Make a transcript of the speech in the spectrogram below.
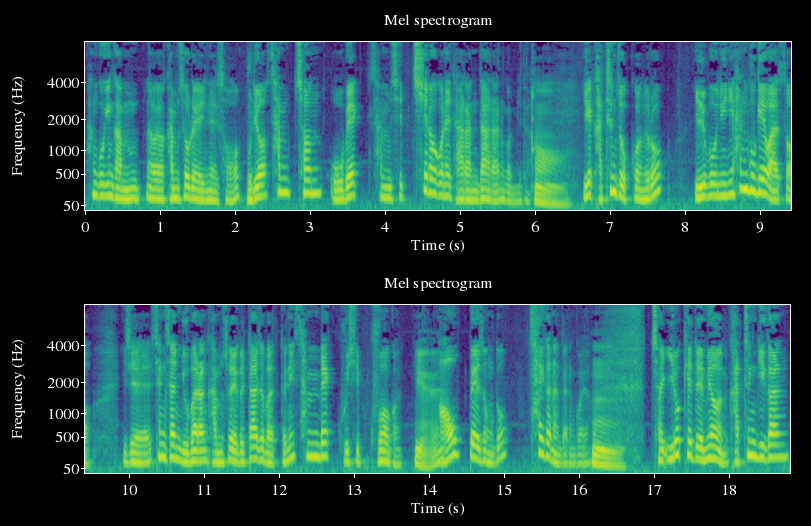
한국인 감, 어, 감소로 인해서 무려 3,537억 원에 달한다라는 겁니다. 어. 이게 같은 조건으로 일본인이 한국에 와서 이제 생산 유발한 감소액을 따져봤더니 399억 원. 예. 9배 정도 차이가 난다는 거예요. 음. 자, 이렇게 되면 같은 기간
